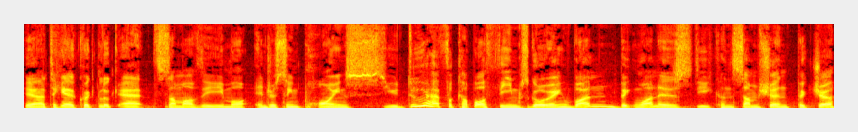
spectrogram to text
Yeah, taking a quick look at some of the more interesting points, you do have a couple of themes going. One big one is the consumption picture,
